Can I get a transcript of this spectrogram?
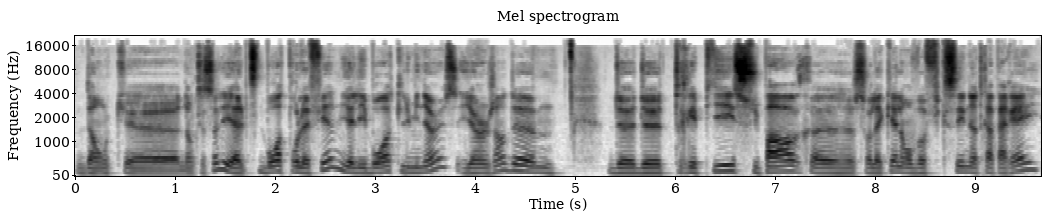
Donc, donc c'est ça, il y a la petite boîte pour le film, il y a les boîtes lumineuses, il y a un genre de, de, de trépied support sur lequel on va fixer notre appareil.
